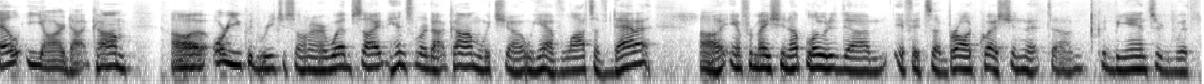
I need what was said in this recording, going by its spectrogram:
L E R.com. Uh, or you could reach us on our website, hensssler.com, which uh, we have lots of data, uh, information uploaded. Um, if it's a broad question that um, could be answered with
